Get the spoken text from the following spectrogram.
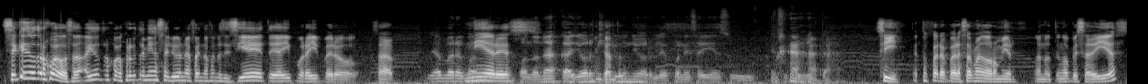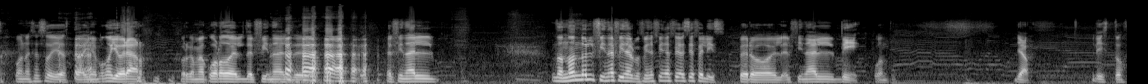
Sé que hay otros juegos, ¿ah? hay otros juegos. Creo que también salió una Final Fantasy VII ahí por ahí, pero, o sea, ya para cuando, cuando nazca George Jr. le pones ahí en su, en su Sí, esto es para, para hacerme dormir. Cuando tengo pesadillas, pones eso y ya está. Y me pongo a llorar. Porque me acuerdo del, del final. De, el final. No, no, no el final final, porque el final final, sí es feliz. Pero el, el final B, punto. Ya. Listo.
